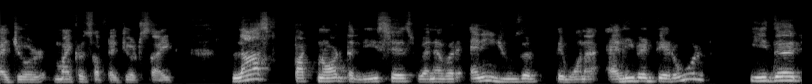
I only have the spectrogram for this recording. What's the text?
Azure, Microsoft Azure site. Last but not the least is whenever any user, they want to elevate their role, either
